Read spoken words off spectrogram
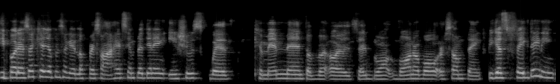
Y por eso es que yo pienso que los personajes siempre tienen issues with commitment of, or said vulnerable or something because fake dating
